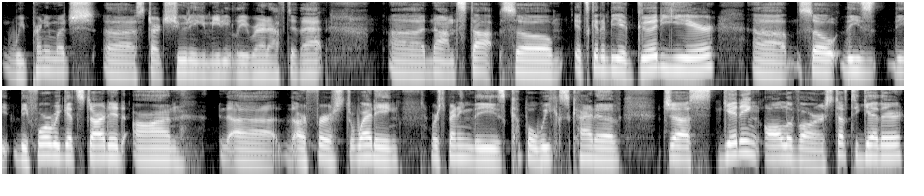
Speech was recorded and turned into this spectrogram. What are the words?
we pretty much uh, start shooting immediately right after that uh, nonstop. So it's going to be a good year. Uh, so these the before we get started on uh, our first wedding, we're spending these couple weeks kind of just getting all of our stuff together.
